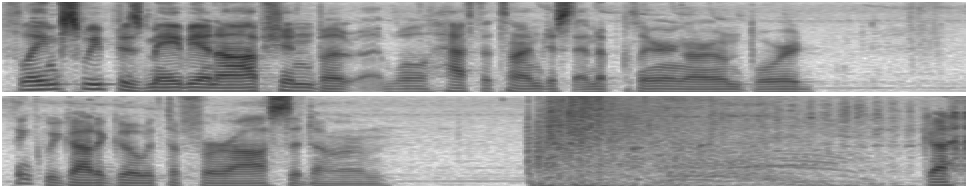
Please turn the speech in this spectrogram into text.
Flame Sweep is maybe an option, but we'll half the time just end up clearing our own board. I think we got to go with the Ferocidon. Got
